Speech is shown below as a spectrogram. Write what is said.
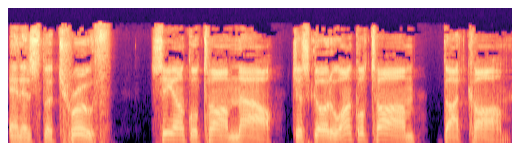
and it's the truth. See Uncle Tom now Just go to UncleTom.com.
